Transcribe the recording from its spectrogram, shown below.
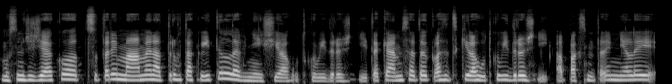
Musím říct, že jako co tady máme na trhu takový ty levnější lahutkový droždí, tak já myslím, že to je klasický lahutkový droždí. A pak jsme tady měli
